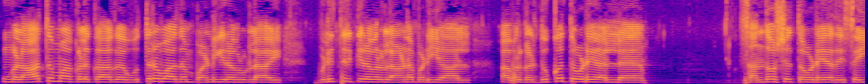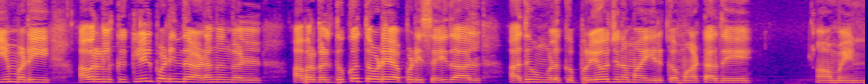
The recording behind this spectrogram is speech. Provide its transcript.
உங்கள் ஆத்துமாக்களுக்காக உத்தரவாதம் பண்ணுகிறவர்களாய் விழித்திருக்கிறவர்களானபடியால் அவர்கள் துக்கத்தோடே அல்ல. சந்தோஷத்தோடே அதை செய்யும்படி அவர்களுக்கு கீழ்ப்படிந்து அடங்குங்கள். அவர்கள் துக்கத்தோடே அப்படி செய்தால் அது உங்களுக்கு பிரயோஜனமாய் இருக்க மாட்டாதே. ஆமேன்.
